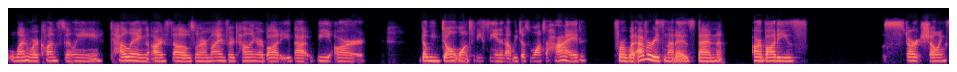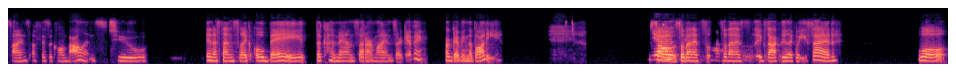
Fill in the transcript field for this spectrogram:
when we're constantly telling ourselves when our minds are telling our body that we are that we don't want to be seen and that we just want to hide for whatever reason that is then our bodies start showing signs of physical imbalance to in a sense like obey the commands that our minds are giving are giving the body yeah. so so then it's so then it's exactly like what you said well,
